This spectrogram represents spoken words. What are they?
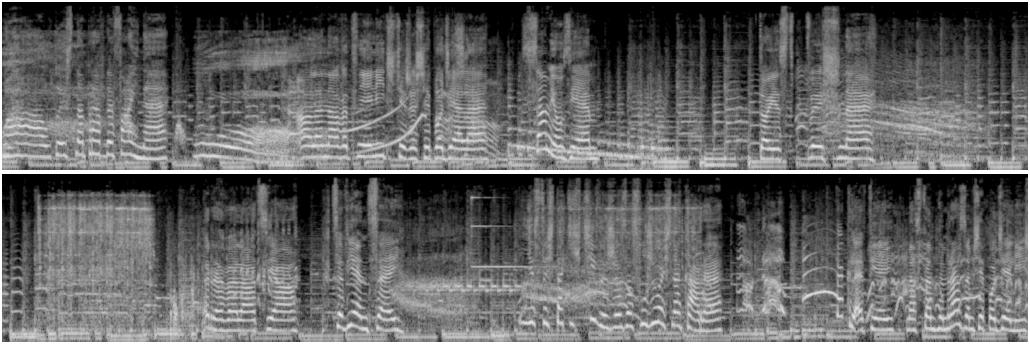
Wow, to jest naprawdę fajne. Ale nawet nie liczcie, że się podzielę. Sam ją zjem. To jest pyszne. Rewelacja. Chcę więcej. Jesteś taki chciwy, że zasłużyłeś na karę. Tak lepiej. Następnym razem się podzielisz.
